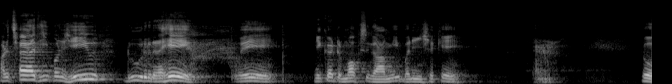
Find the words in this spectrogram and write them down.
પડછાયાથી પણ જીવ દૂર રહે તો એ નિકટ મોક્ષગામી બની શકે. તો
